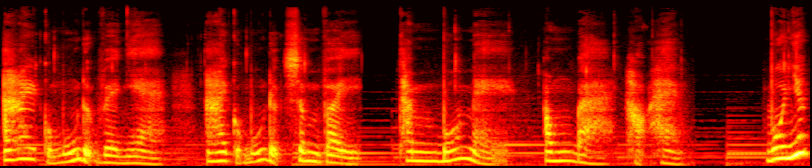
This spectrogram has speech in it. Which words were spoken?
ai cũng muốn được về nhà, ai cũng muốn được xâm vầy, thăm bố mẹ, ông bà, họ hàng. Vui nhất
